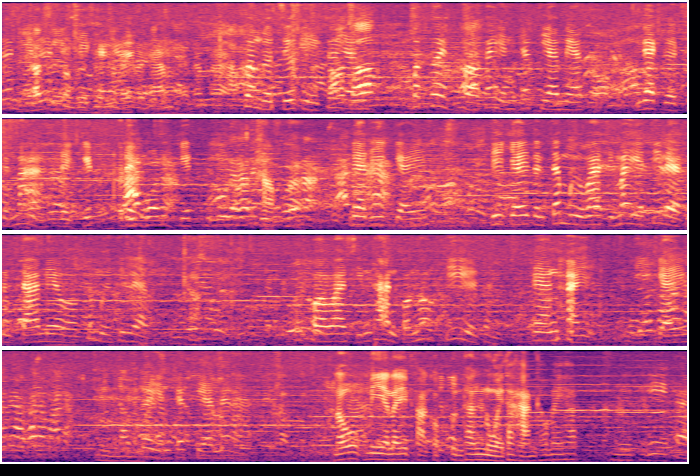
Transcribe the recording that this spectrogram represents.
ริญเจริญสิกันความรู้สึกอีกก็ยัง บ่เคยพอก็เห็นจักเทียแม่แม่เกิดขึ้นมาได้กิจได้บุญกิจครับแม่ดีใจ ดีใจตั้งแต่มือว่าสิมาเฮ็ดที่แรกน้ำตาแม่ออกก็มือที่แรกครับเพราะว่าสินท่านของเฮาที่ท่านแรงให้ดีใจอืมก็เห็นจักเทียแม่ล่ะแล้วมีอะไรฝากขอบคุณทางหน่วยทหารเขาไหมครับนี่ค่ะ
